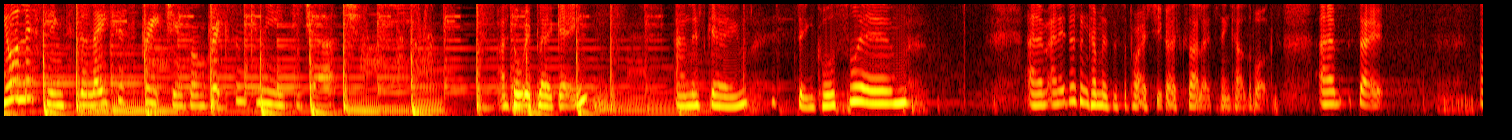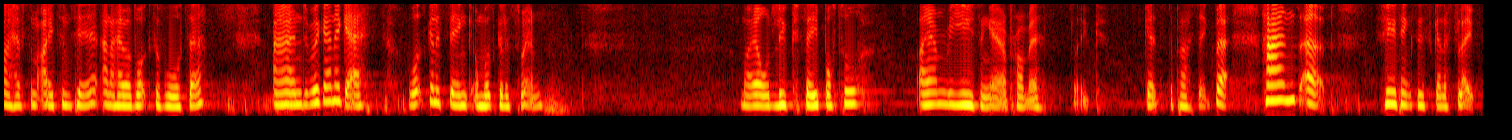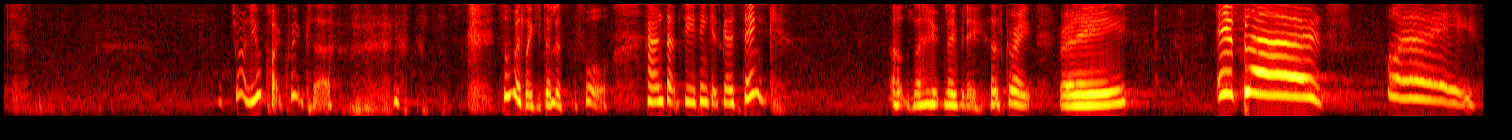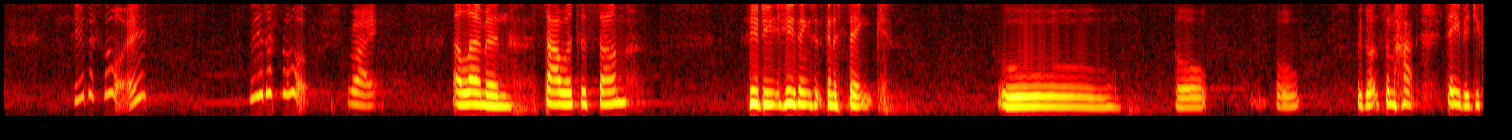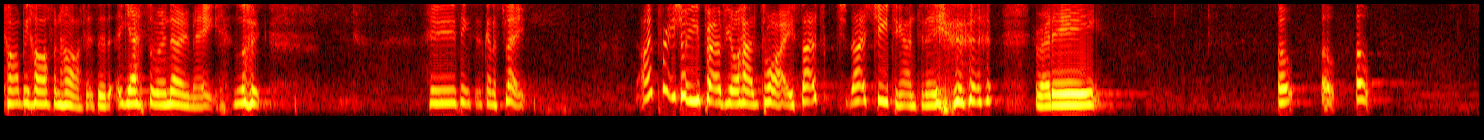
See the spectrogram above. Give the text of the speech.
You're listening to the latest preaching from Brixham Community Church. I thought we'd play a game, and this game is sink or swim. Um, and it doesn't come as a surprise to you guys because I like to think out of the box. Um, so I have some items here, and I have a box of water, and we're going to guess what's going to sink and what's going to swim. My old Lucozade bottle. I am reusing it, I promise. Like gets the plastic. But hands up, who thinks it's going to float? John, you were quite quick there. it's almost like you've done this before. Hands up, do you think it's going to sink? Oh, no, nobody. That's great. Ready? It floats! Way! Who'd have thought, eh? Who'd have thought? Right. A lemon, sour to some. Who, do, who thinks it's going to sink? Oh, oh, oh. We've got some. Ha- David, you can't be half and half. It's a yes or a no, mate. like, who thinks it's going to float? I'm pretty sure you put up your hand twice. That's that's cheating, Anthony. Ready? Oh, oh, oh!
